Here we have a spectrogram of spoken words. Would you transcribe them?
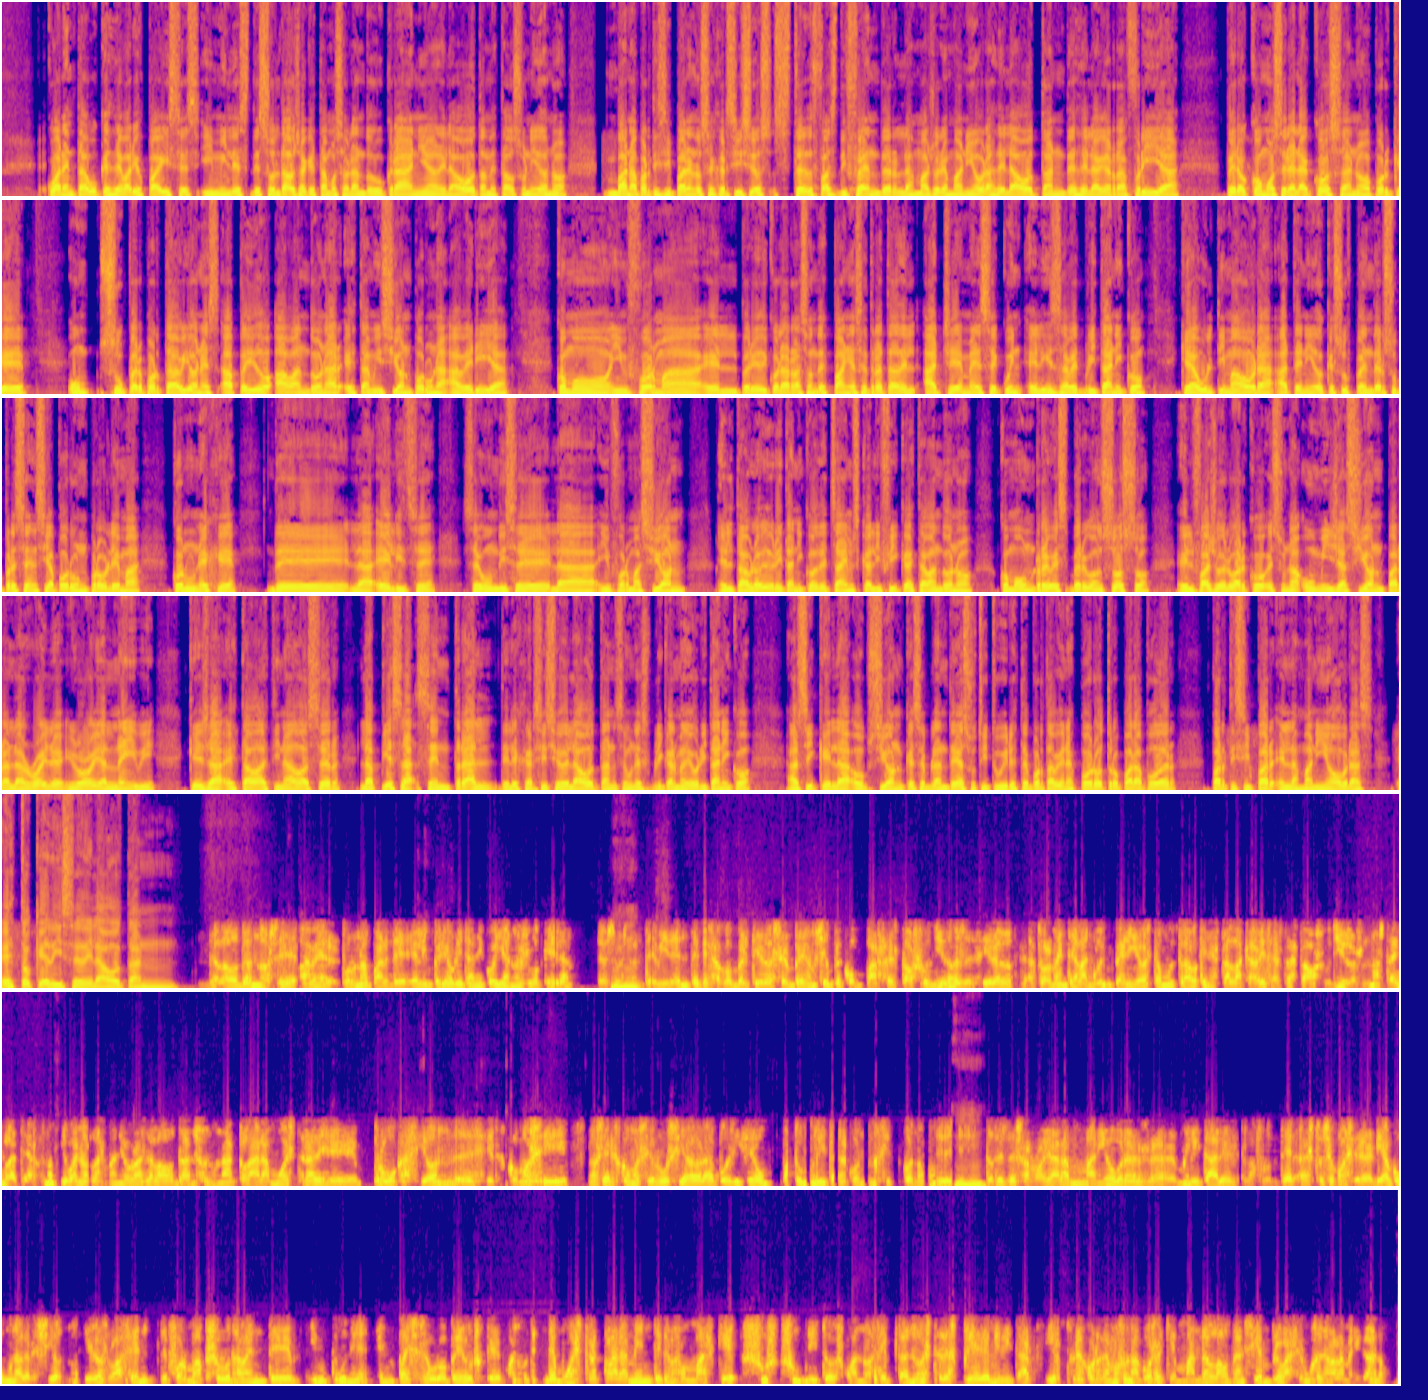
40 buques de varios países y miles de soldados, ya que estamos hablando de Ucrania, de la OTAN, de Estados Unidos, ¿no? Van a participar en los ejercicios Steadfast Defender, las mayores maniobras de la OTAN desde la Guerra Fría. Pero ¿cómo será la cosa, no? Porque un super portaaviones ha pedido abandonar esta misión por una avería. Como informa el periódico La Razón de España, se trata del HMS Queen Elizabeth británico, que a última hora ha tenido que suspender su presencia por un problema con un eje de la hélice, según dice la información. El tabloide británico The Times califica este abandono como un revés vergonzoso. El fallo del barco es una humillación para la Royal, Navy, que ya estaba destinado a ser la pieza central del ejercicio de la OTAN, según explica el medio británico. Así que la opción que se plantea es sustituir este portaaviones por otro para poder participar en las maniobras. ¿Esto qué dice de la OTAN? De la OTAN, no sé. A ver, por una parte, el imperio británico ya no es lo que era, es bastante evidente que se ha convertido siempre en siempre comparsa de Estados Unidos. Es decir, actualmente el anglo imperio está muy claro quién está en la cabeza, está Estados Unidos, no está Inglaterra. ¿no? Y bueno, las maniobras de la OTAN son una clara muestra de provocación. Es decir, como si, no sé, es como si Rusia ahora pues hiciera un pacto militar con México, ¿no? Y, entonces desarrollaran maniobras eh, militares en la frontera. Esto se consideraría como una agresión, ¿no? Y ellos lo hacen de forma absolutamente impune en países europeos que, bueno, demuestra claramente que no son más que sus súbditos cuando aceptan ¿no? este despliegue militar. Y recordemos una cosa, quien manda en la OTAN siempre va a ser un general americano.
